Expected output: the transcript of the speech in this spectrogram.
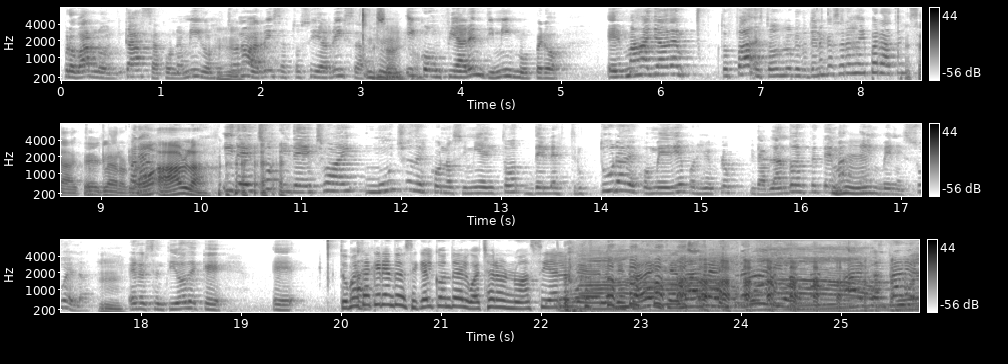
probarlo en casa, con amigos, esto no da risa, esto sí da risa, Exacto. y confiar en ti mismo, pero es más allá de, esto, esto es lo que tú tienes que hacer es ahí parate. Exacto. Eh, claro, claro. No, habla. Y de hecho, y de hecho hay mucho desconocimiento de la estructura de comedia, por ejemplo, hablando de este tema, en Venezuela, en el sentido de que eh, Tú me estás queriendo decir que el conde del Guacharo no hacía lo que, lo que estaba diciendo Andrés. contrario, al contrario, el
